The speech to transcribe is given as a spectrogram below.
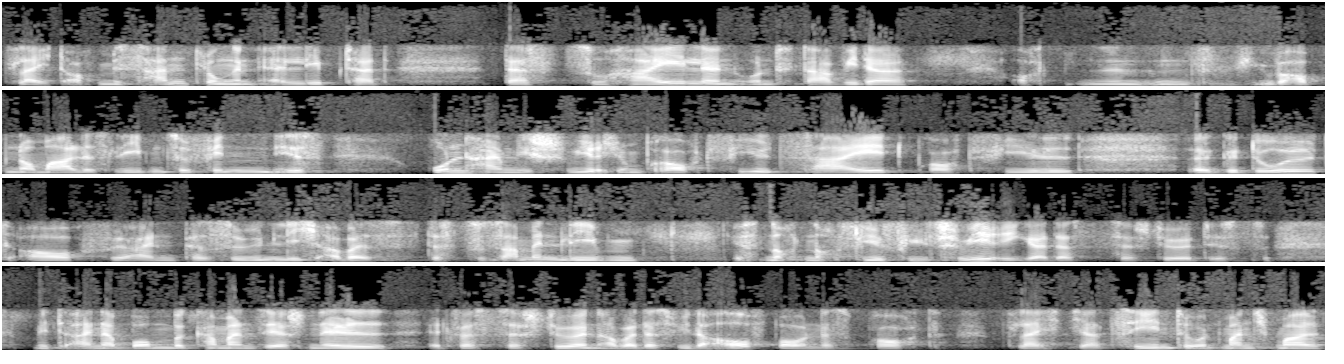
vielleicht auch Misshandlungen erlebt hat, das zu heilen und da wieder auch überhaupt ein normales Leben zu finden, ist unheimlich schwierig und braucht viel Zeit, braucht viel äh, Geduld auch für einen persönlich, aber es, das Zusammenleben ist noch, noch viel, viel schwieriger, das zerstört ist. Mit einer Bombe kann man sehr schnell etwas zerstören, aber das wieder aufbauen, das braucht vielleicht Jahrzehnte und manchmal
